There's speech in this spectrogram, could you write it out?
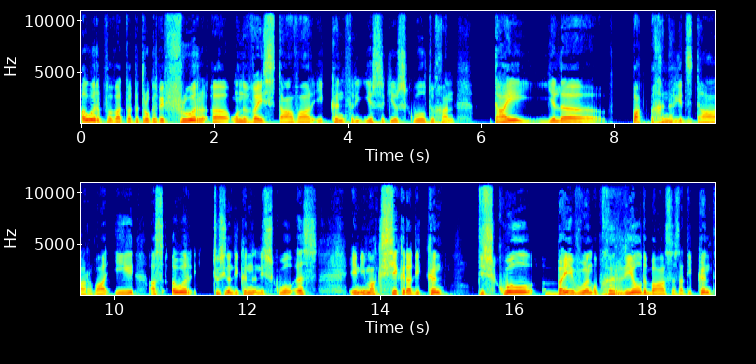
ouer wat wat betrokke is by vroeë uh, onderwys, daar waar u kind vir die eerste keer skool toe gaan, daai hele pad begin reeds daar waar u as ouer toesien dat die kind in die skool is en u maak seker dat die kind die skool bywoon op gereelde basis dat die kind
